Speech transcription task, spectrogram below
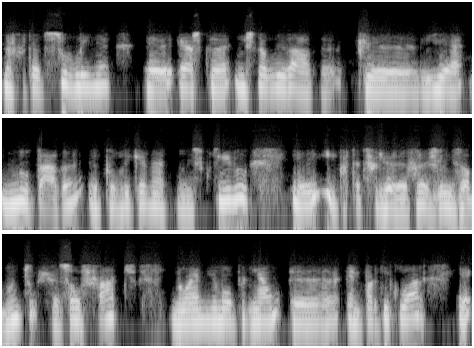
mas, portanto, sublinha esta instabilidade que lhe é notada eh, publicamente no Executivo eh, e, portanto, fragiliza muito, são os factos, não é nenhuma opinião em particular, é,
